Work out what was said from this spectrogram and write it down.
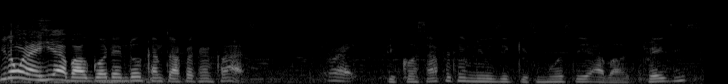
you don't want to hear about God, then don't come to African class. Right. Because African music is mostly about praises.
